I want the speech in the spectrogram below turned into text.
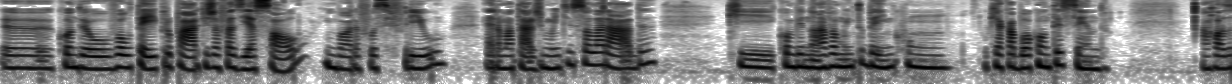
uh, quando eu voltei para o parque, já fazia sol, embora fosse frio. Era uma tarde muito ensolarada, que combinava muito bem com o que acabou acontecendo. A Rosa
